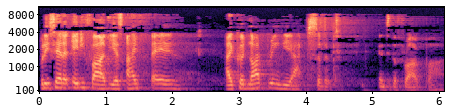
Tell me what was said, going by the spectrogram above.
But he said at 85 years, I failed. I could not bring the absolute into the frog pond.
